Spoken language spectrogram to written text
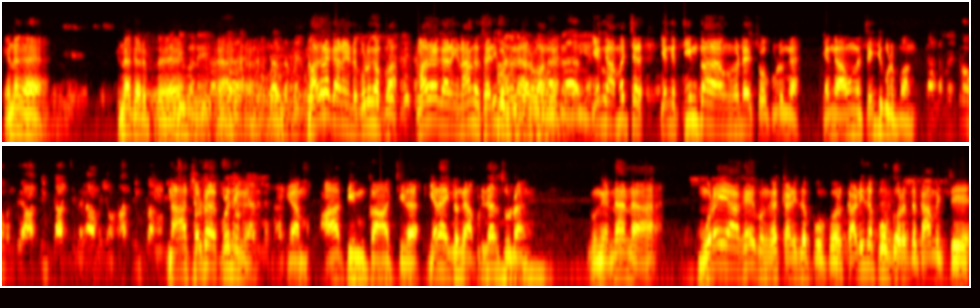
என்னங்க? என்ன கருப்பு. மதுரைக்காரங்கிட்ட கொடுங்கப்பா. மதுரைக்காரங்க நாங்க சரிப்படுத்தி தருவாங்க. எங்க அமைச்சர் எங்க திமுக அவங்க கிட்ட சொ- கொடுங்க. எங்க அவங்க செஞ்சு கொடுப்பாங்க. தான் நான் சொல்றத புரிஞ்சுங்க. அதிமுக ஆட்சியில ஏன்னா இவங்க அப்படிதான் சொல்றாங்க. இவங்க என்னன்னா முறையாக இவங்க கடித போக்குவரத்து கடித போக்குவரத்தை காமிச்சு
